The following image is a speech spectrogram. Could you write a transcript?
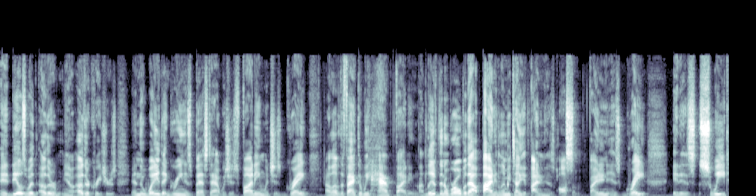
it deals with other you know other creatures in the way that green is best at, which is fighting, which is great. I love the fact that we have fighting. I lived in a world without fighting. Let me tell you, fighting is awesome. Fighting is great great. It is sweet.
